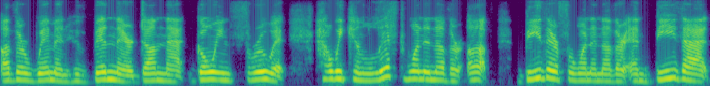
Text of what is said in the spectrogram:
other women who've been there, done that, going through it, how we can lift one another up, be there for one another, and be that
